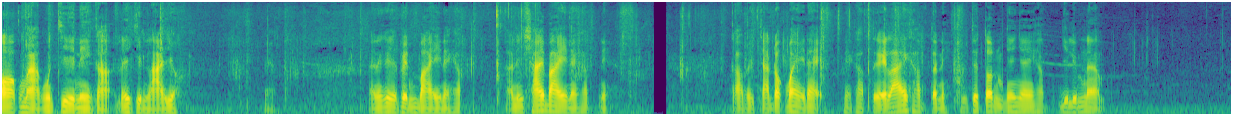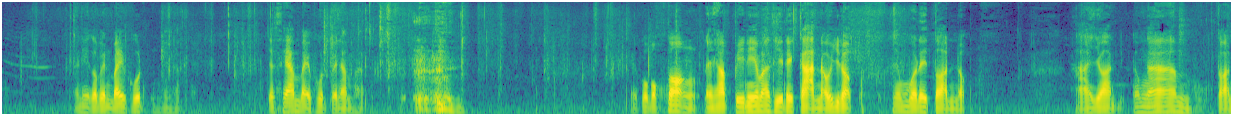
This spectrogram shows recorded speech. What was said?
ออกหมากมื่อกี้นี่ก็ได้กินหลายอยู่นะอันนี้ก็จะเป็นใบนะครับ อันนี้ใช้ใบนะครับเนี่ยก็ไปจัดดอกไม้ได้นะครับเตยไร้ครับตัวนี้มีแต่ต้นใหญ่ๆครับยืริมน้ำอันนี้ก็เป็นใบพุทธนะครับ จะแซมใบพุทธไปนำครับเดี๋ยวก็บอกต้องนะครับ ปีนี้ว่าทีได้การเอาอยู่ดอก ยังไม่ได้ตอนดอก หายอดงามๆตอน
